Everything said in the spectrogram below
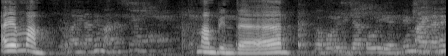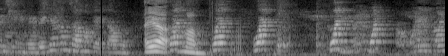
Ayo, mam. mainannya mana sih? Mam pinter. Gak boleh dijatuhin. Ini mainannya di sini. Bebeknya kan sama kayak kamu. Ayo, Wek, mam. Wek, wek, wek, wek, wek,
